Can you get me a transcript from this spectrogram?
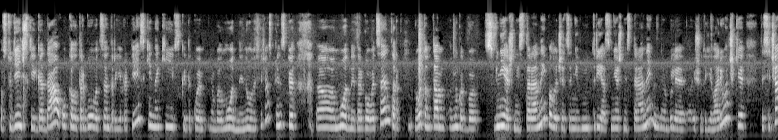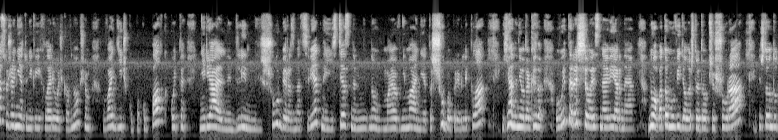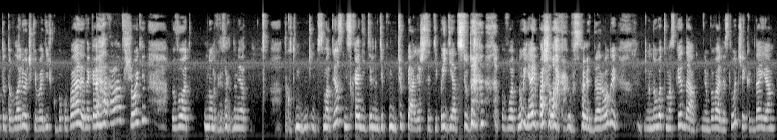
в студенческие года около торгового центра Европейский на Киевской, такой был модный, ну, и сейчас, в принципе, э, модный торговый центр. Вот он там, ну, как бы с внешней стороны, получается, не внутри, а с внешней стороны были еще такие ларечки. То сейчас уже нету никаких ларечков. Ну, в общем, водичку покупал какой-то нереальной длинной шубе, разноцветной. Естественно, ну, мое внимание эта шуба привлекла. Я на нее так это вытаращилась, наверное. Ну, а потом увидела, что это вообще Шура, и что он тут это в ларечке водичку покупает, я такая а, в шоке, вот, ну, он как на меня так вот посмотрел снисходительно, типа, ну, что пялишься, типа, иди отсюда. вот, ну, я и пошла как бы своей дорогой. Ну, вот в Москве, да, бывали случаи, когда я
